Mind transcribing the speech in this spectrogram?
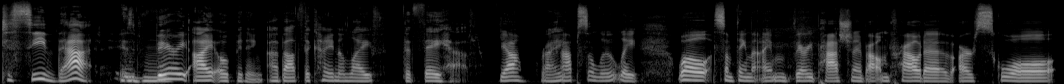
to see that is mm-hmm. very eye opening about the kind of life that they have. Yeah, right. Absolutely. Well, something that I'm very passionate about and proud of. Our school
